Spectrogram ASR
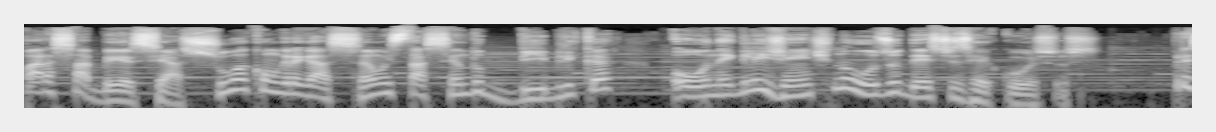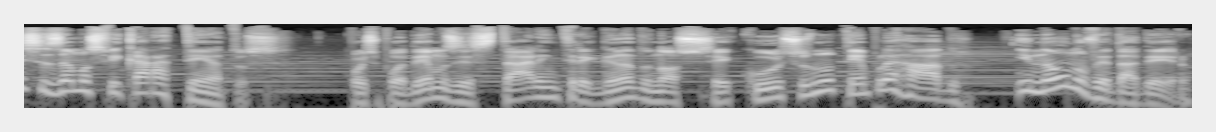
para saber se a sua congregação está sendo bíblica ou negligente no uso destes recursos. Precisamos ficar atentos, pois podemos estar entregando nossos recursos no templo errado e não no verdadeiro,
